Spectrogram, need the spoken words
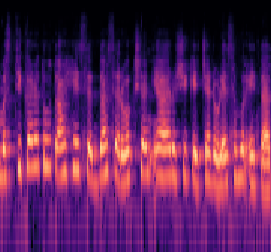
मस्ती करत होता हे सुद्धा सर्व क्षण या ऋषिकेशच्या डोळ्यासमोर येतात.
